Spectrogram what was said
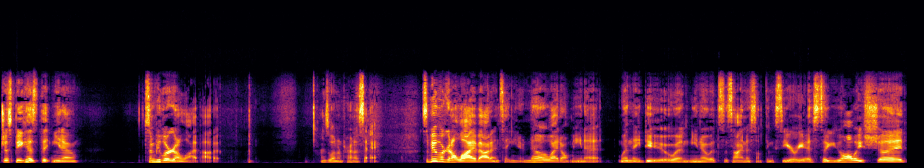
just because that, you know, some people are going to lie about it, is what I'm trying to say. Some people are going to lie about it and say, you know, no, I don't mean it when they do. And, you know, it's a sign of something serious. So you always should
